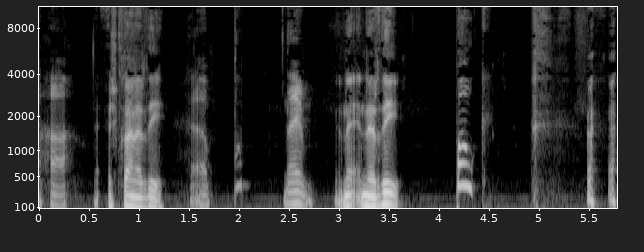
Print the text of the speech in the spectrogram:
Aha. Veš, kaj naredi? Ja, pup, ne vem. Ne, naredi polk.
